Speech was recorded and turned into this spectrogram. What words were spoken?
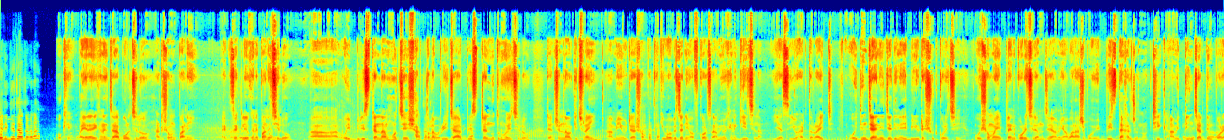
এদিক দিয়ে যাওয়া যাবে না? ওকে ভাইয়েরা এখানে যা বলছিল হাঁটু সমান পানি এক্স্যাক্টলি ওখানে পানি ছিল। আর ওই ব্রিজটার নাম হচ্ছে সাততলা ব্রিজ আর ব্রিজটা নতুন হয়েছিল। টেনশন নেওয়ার কিছু নাই। আমি ওইটার সম্পর্কে কীভাবে জানি? অফকোর্স আমি ওইখানে গিয়েছিলাম। Yes you had the right ওই দিন যাইনি যেদিন এই ভিডিওটা শ্যুট করেছি। ওই সময় প্ল্যান করেছিলাম যে আমি আবার আসব ওই ব্রিজ দেখার জন্য। ঠিক আমি তিন চার দিন পরে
